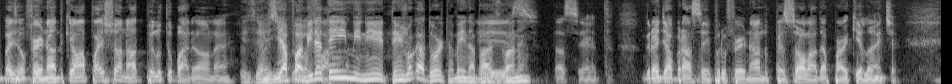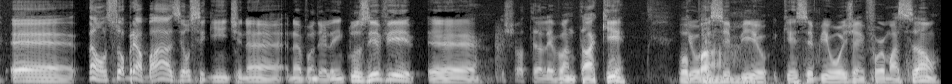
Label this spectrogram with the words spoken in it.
Pois é, o Fernando que é um apaixonado pelo Tubarão, né? Pois é, e a família tem menino, tem jogador também na base Isso, lá, né? Tá certo. Grande abraço aí pro Fernando, pessoal lá da Parquelândia. É, não, sobre a base é o seguinte, né, né Vanderlei? Inclusive, é, deixa eu até levantar aqui, Opa. que eu recebi, que recebi hoje a informação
